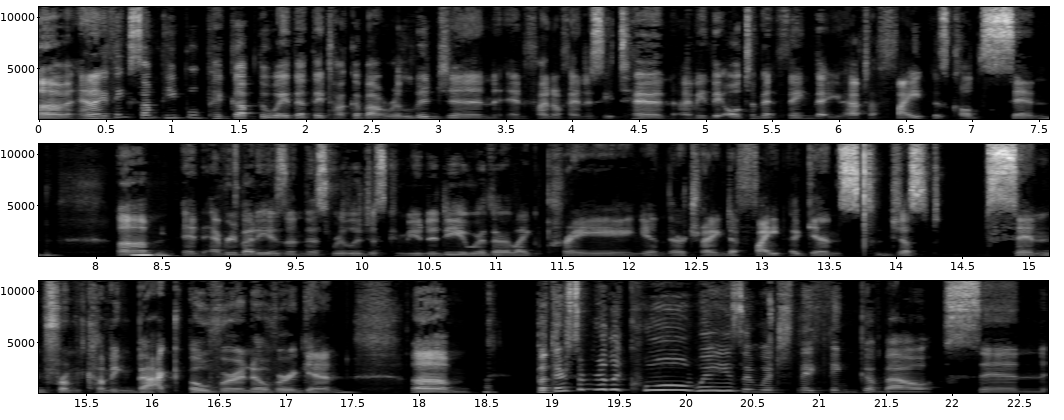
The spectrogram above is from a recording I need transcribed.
Um, and I think some people pick up the way that they talk about religion in Final Fantasy X. I mean, the ultimate thing that you have to fight is called sin. Um, mm-hmm. And everybody is in this religious community where they're like praying and they're trying to fight against just sin from coming back over and over again. Um, but there's some really cool ways in which they think about sin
